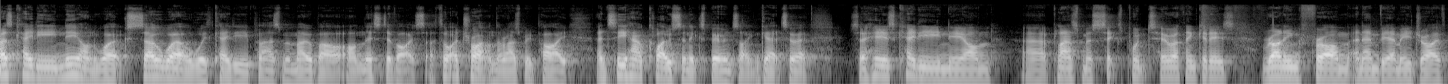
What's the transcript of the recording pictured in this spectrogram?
as KDE Neon works so well with KDE Plasma Mobile on this device, I thought I'd try it on the Raspberry Pi and see how close an experience I can get to it. So here's KDE Neon uh, Plasma 6.2 I think it is, running from an NVMe drive.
